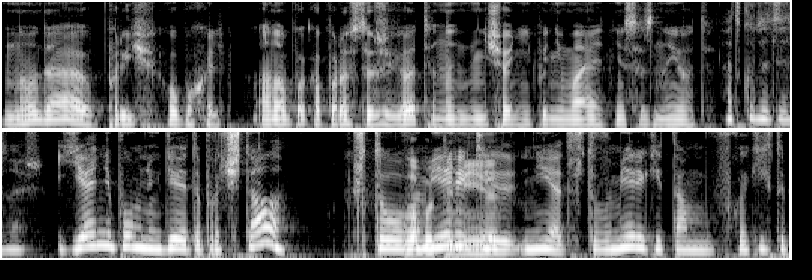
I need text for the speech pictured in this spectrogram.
Ну да, прыщ, опухоль. Оно пока просто живет, оно ничего не понимает, не осознает. Откуда ты знаешь? Я не помню, где я это прочитала, Что в Лоботомия? Америке, нет, что в Америке там в каких-то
